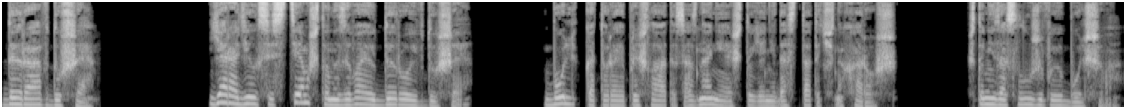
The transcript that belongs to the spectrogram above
Дыра в душе. Я родился с тем, что называют дырой в душе. Боль, которая пришла от осознания, что я недостаточно хорош, что не заслуживаю большего,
